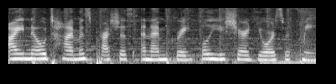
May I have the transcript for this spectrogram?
I know time is precious and I'm grateful you shared yours with me.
